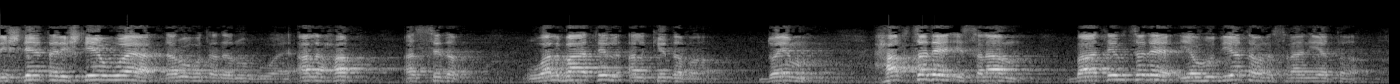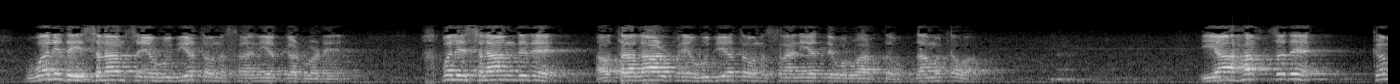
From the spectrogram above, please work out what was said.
رښتې ته رښتې وای دروغ ته دروغ وای الحق الصدق والباطل الكذب دویم حق څه دی اسلام باطل څه دی يهوديت او نصرانيت ولی د اسلام سره يهودیت او نصرانیت ګډوډه خپل اسلام دې ده او تعالی په يهودیت او نصرانیت دې ورورته دا مکوا یا حق څه ده کم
